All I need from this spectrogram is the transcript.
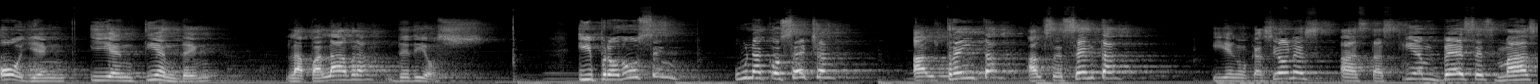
oyen y entienden la palabra de Dios y producen una cosecha al 30, al 60 y en ocasiones hasta 100 veces más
